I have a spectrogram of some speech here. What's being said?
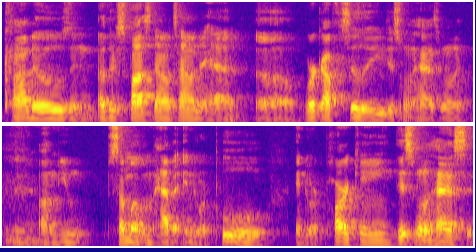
condos and other spots downtown that have a workout facility. This one has one. Um, you some of them have an indoor pool, indoor parking. This one has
